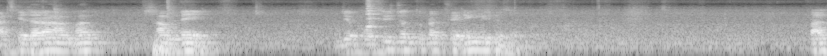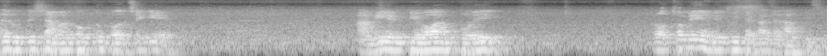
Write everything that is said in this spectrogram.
আজকে যারা আমার সামনে যে পঁচিশ জন তোমরা ট্রেনিং নিতেছ তাদের উদ্দেশ্যে আমার বক্তব্য হচ্ছে গিয়ে, আমি এমপি হওয়ার পরেই প্রথমেই আমি দুইটা কাজে হাত দিছি।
